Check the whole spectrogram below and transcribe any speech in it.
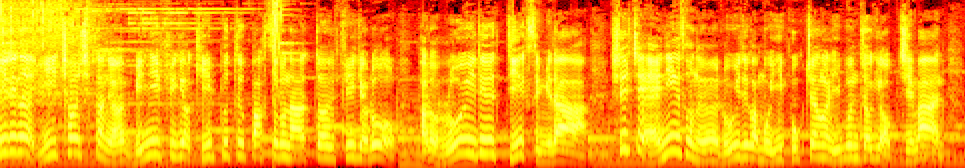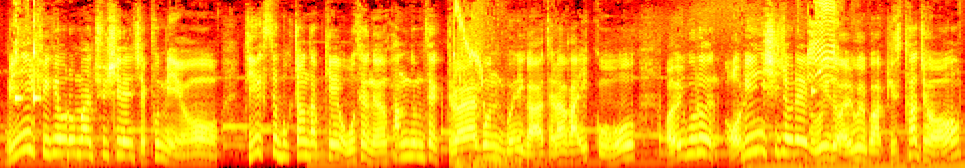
1위는 2014년 미니피규어 기프트 박스로 나왔던 피규어로 바로 로이드 DX입니다. 실제 애니에서는 로이드가 뭐 이 복장을 입은 적이 없지만 미니피규어로만 출시된 제품이에요. DX 복장답게 옷에는 황금색 드래곤 무늬가 들어가 있고 얼굴은 어린 시절의 로이드 얼굴과 비슷하죠.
